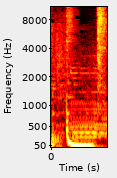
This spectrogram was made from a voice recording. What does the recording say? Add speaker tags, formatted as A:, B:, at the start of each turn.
A: you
